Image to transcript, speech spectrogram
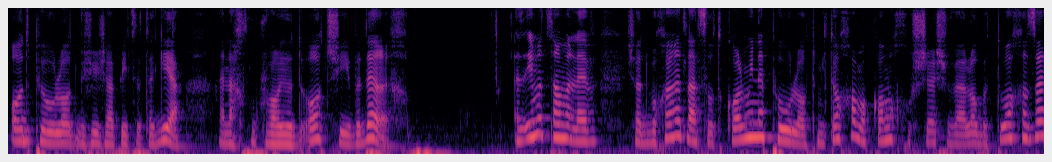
עוד פעולות בשביל שהפיצה תגיע, אנחנו כבר יודעות שהיא בדרך. אז אם את שמה לב שאת בוחרת לעשות כל מיני פעולות מתוך המקום החושש והלא בטוח הזה,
